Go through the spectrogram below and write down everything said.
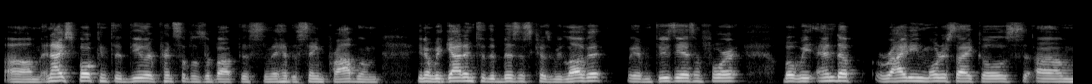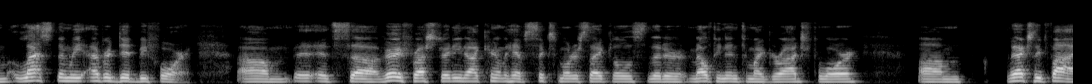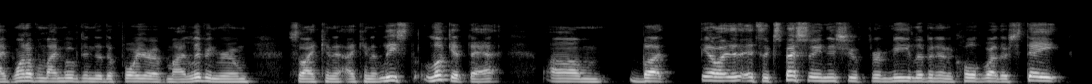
Um, and I've spoken to dealer principals about this, and they have the same problem. You know, we got into the business because we love it, we have enthusiasm for it, but we end up riding motorcycles um, less than we ever did before. Um, it's uh, very frustrating. I currently have six motorcycles that are melting into my garage floor. Um, actually five. One of them I moved into the foyer of my living room, so I can I can at least look at that. Um, but you know, it, it's especially an issue for me living in a cold weather state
